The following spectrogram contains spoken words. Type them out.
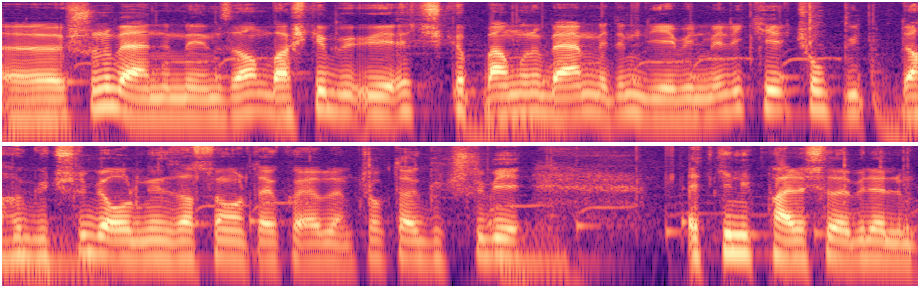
e, şunu beğendim benim zaman başka bir üye çıkıp ben bunu beğenmedim diyebilmeli ki çok daha güçlü bir organizasyon ortaya koyabilirim. Çok daha güçlü bir etkinlik paylaşılabilelim.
